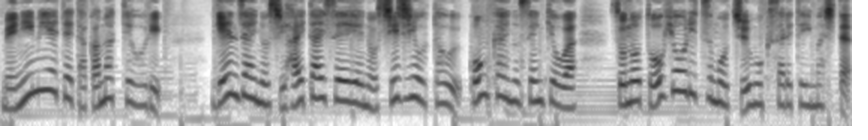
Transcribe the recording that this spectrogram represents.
目に見えて高まっており現在の支配体制への支持を問う今回の選挙はその投票率も注目されていました。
